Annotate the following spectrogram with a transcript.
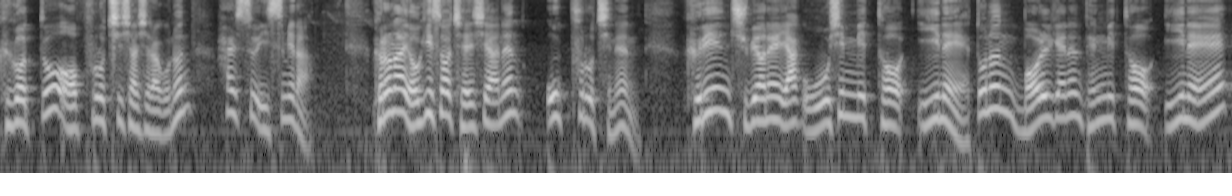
그것도 어프로치 샷이라고는 할 수 있습니다. 그러나 여기서 제시하는 옥프로치는 그린 주변에 약 50m 이내에 또는 멀게는 100m 이내에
